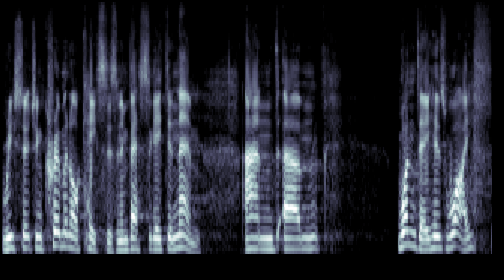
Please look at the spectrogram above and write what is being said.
researching criminal cases and investigating them. And um, one day, his wife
